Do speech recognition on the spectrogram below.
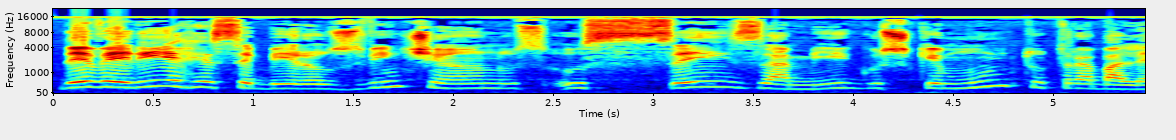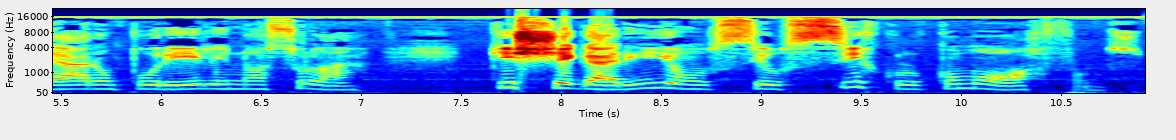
deveria receber aos 20 anos os seis amigos que muito trabalharam por ele em nosso lar, que chegariam ao seu círculo como órfãos.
